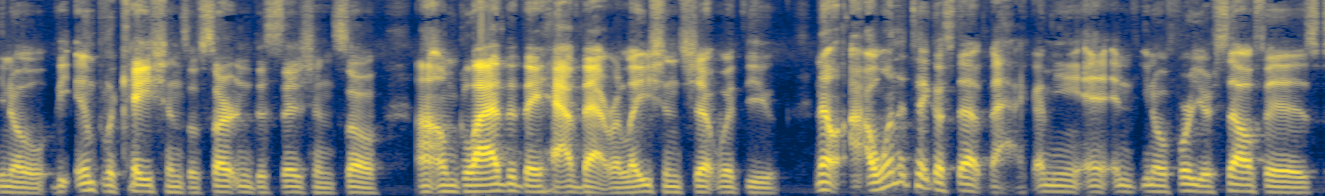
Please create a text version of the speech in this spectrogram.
you know, the implications of certain decisions. So I'm glad that they have that relationship with you. Now, I want to take a step back. I mean, and, and, you know, for yourself is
